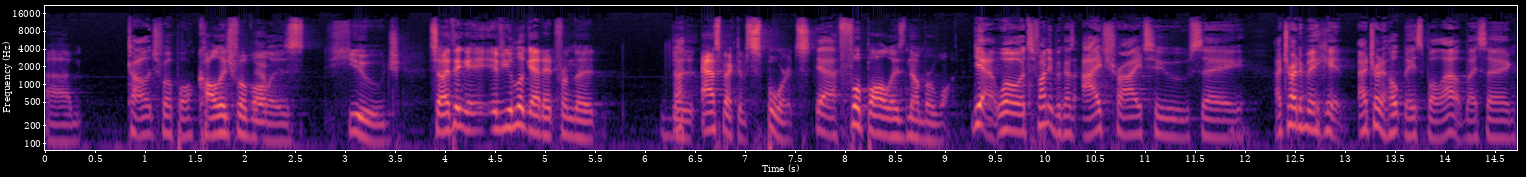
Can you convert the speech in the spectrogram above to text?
Um, College football. college football is huge. So I think if you look at it from the the aspect of sports, Yeah. football is number one. Yeah, well, it's funny because I try to say, I try to make it, I try to help baseball out by saying,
